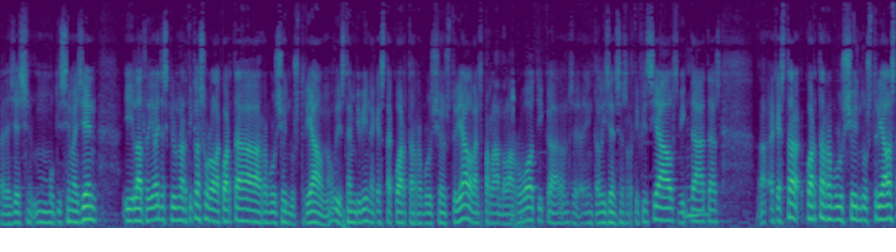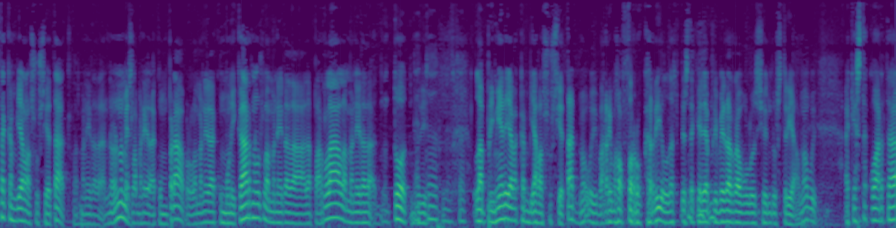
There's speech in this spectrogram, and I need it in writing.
que llegeix moltíssima gent, i l'altre dia vaig escriure un article sobre la quarta revolució industrial. No? Vull dir, estem vivint aquesta quarta revolució industrial, abans parlàvem de la robòtica, doncs, intel·ligències artificials, big dates... Eh, Aquesta quarta revolució industrial està canviant la societat, la manera de, no només la manera de comprar, però la manera de comunicar-nos, la manera de, de parlar, la manera de... tot. De vull dir, tot, de tot. la primera ja va canviar la societat, no? Vull dir, va arribar el ferrocarril després d'aquella primera revolució industrial, no? Vull dir, aquesta quarta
